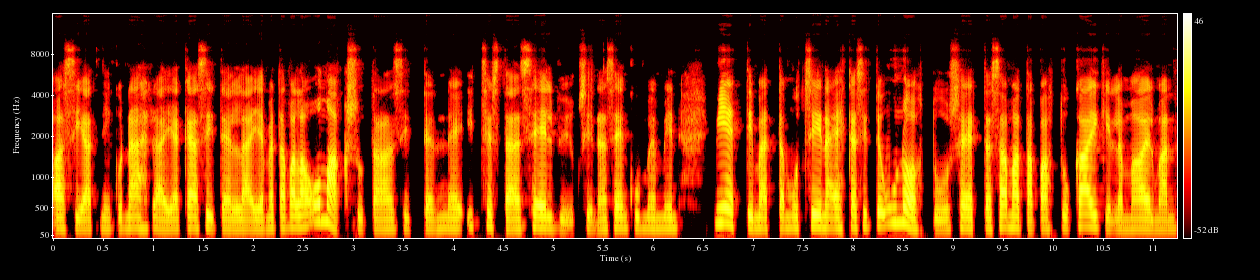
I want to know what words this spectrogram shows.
asiat niin kuin nähdään ja käsitellään. Ja me tavallaan omaksutaan sitten ne itsestäänselvyyksinä sen kummemmin miettimättä, mutta siinä ehkä sitten unohtuu se, että sama tapahtuu kaikille maailman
